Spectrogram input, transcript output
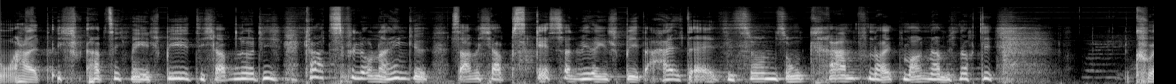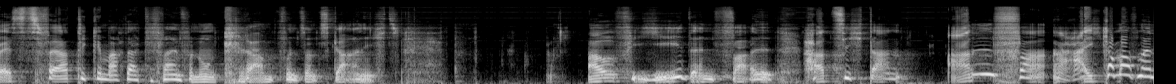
Halt, ich habe es nicht mehr gespielt, ich habe nur die Gratis-Pylone eingesammelt, ich habe es gestern wieder gespielt. Alter, es ist so, so ein Krampf und heute Morgen habe ich noch die Quests fertig gemacht. Das war einfach nur ein Krampf und sonst gar nichts. Auf jeden Fall hat sich dann Anfang. Ah, ich komme auf mein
